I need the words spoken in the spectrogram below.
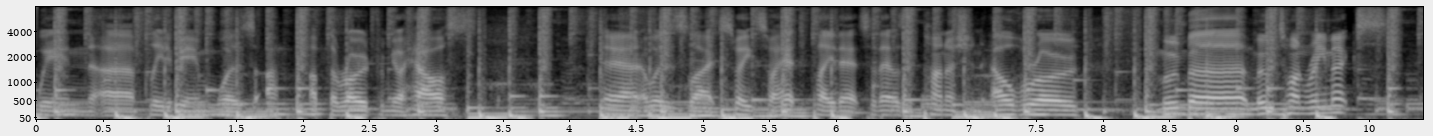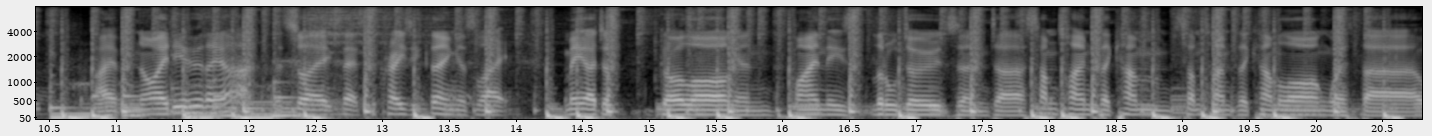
when uh, Fleet FM was up up the road from your house, and it was like sweet. So I had to play that. So that was a Punish and Alvaro Moombahton remix. I have no idea who they are. It's like that's the crazy thing. Is like me. I just go along and find these little dudes, and uh, sometimes they come. Sometimes they come along with uh,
